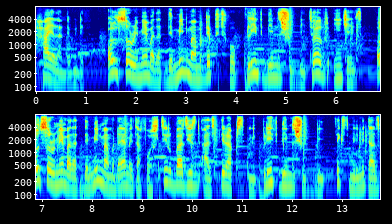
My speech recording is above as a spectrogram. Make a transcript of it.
higher than the width. Also remember that the minimum depth for plinth beams should be 12 inches also remember that the minimum diameter for steel bars used as stirrups in plinth beams should be 6 mm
